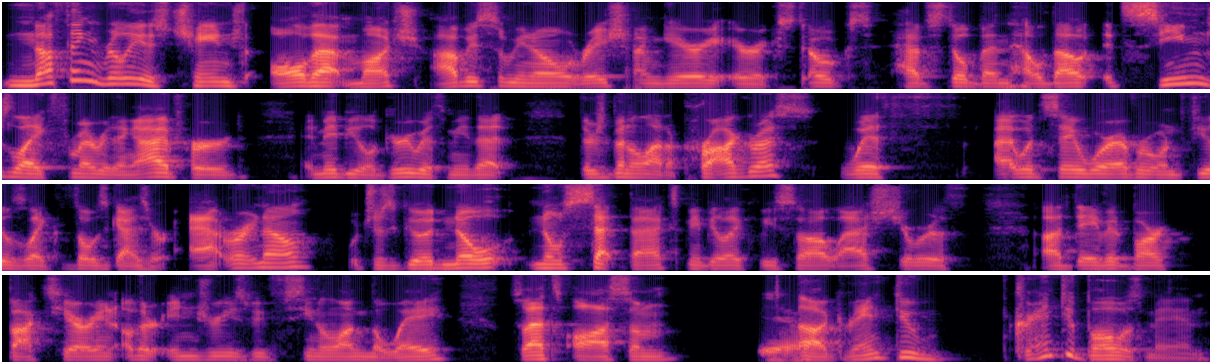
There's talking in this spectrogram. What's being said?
nothing really has changed all that much. Obviously, we know Rashan Gary, Eric Stokes have still been held out. It seems like from everything I've heard, and maybe you'll agree with me, that there's been a lot of progress with I would say where everyone feels like those guys are at right now, which is good. No, no setbacks, maybe like we saw last year with uh, David Bar- Bakhtiari and other injuries we've seen along the way. So that's awesome. Yeah. Uh, Grant du Grant DuBose, man,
